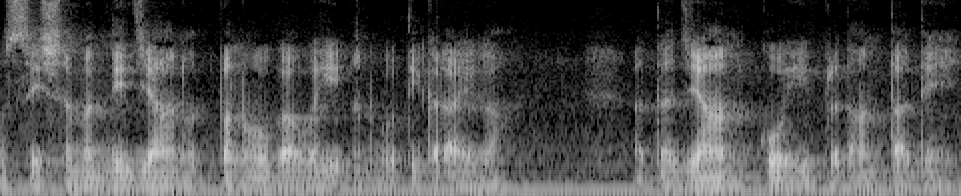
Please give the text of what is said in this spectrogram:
उससे संबंधी ज्ञान उत्पन्न होगा वही अनुभूति कराएगा। अतः ज्ञान को ही प्रधानता दें।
